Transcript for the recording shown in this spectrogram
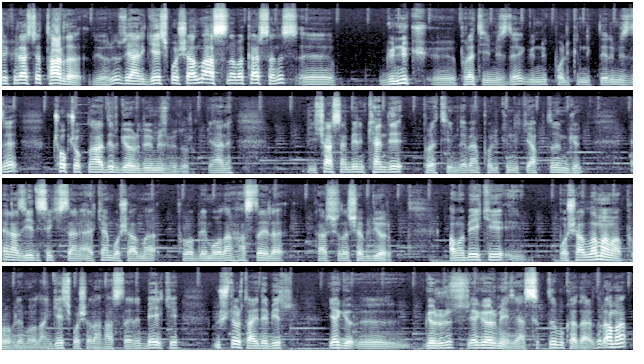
Ejekülasyon tarda diyoruz. Yani geç boşalma aslına bakarsanız e, günlük e, pratiğimizde, günlük polikliniklerimizde çok çok nadir gördüğümüz bir durum. Yani şahsen benim kendi pratiğimde ben poliklinik yaptığım gün en az 7-8 tane erken boşalma problemi olan hastayla karşılaşabiliyorum. Ama belki boşallamama problemi olan, geç boşalan hastayla belki 3-4 ayda bir ya gö- e, görürüz ya görmeyiz. Yani sıklığı bu kadardır ama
